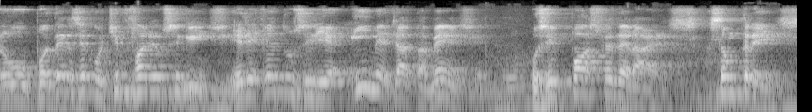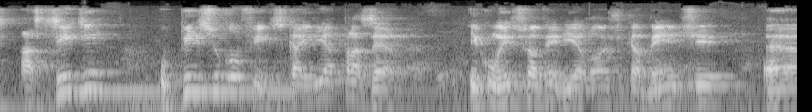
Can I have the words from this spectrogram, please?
o Poder Executivo faria o seguinte: ele reduziria imediatamente os impostos federais, que são três: a CID, o PIS e o COFINS, cairia para zero. E com isso haveria, logicamente, é,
